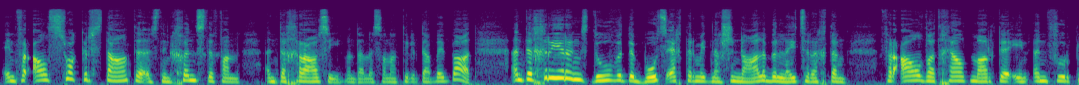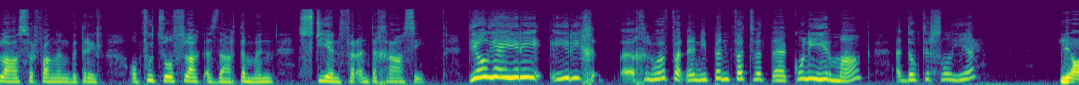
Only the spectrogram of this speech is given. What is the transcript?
en veral swakker state is ten gunste van integrasie, want hulle sal natuurlik daarbey baat. Integrerings doelwitte bots egter met nasionale beleidsrigting veral wat geldmarkte en invoerplaasvervanging betref. Op voedselvlak is daar te min steun vir integrasie. Deel jy hierdie hierdie uh, geloof van in die punt wat wat uh, kon hier maak, uh, dokter Silje? Ja,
